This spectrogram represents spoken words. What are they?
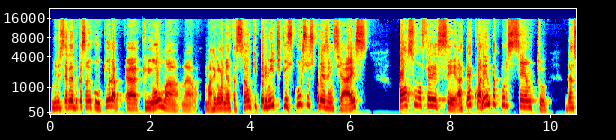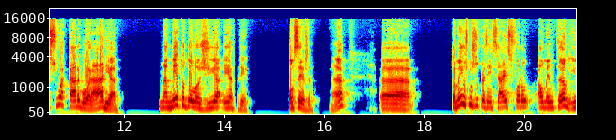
o Ministério da Educação e Cultura uh, criou uma, uma, uma regulamentação que permite que os cursos presenciais possam oferecer até 40% da sua carga horária na metodologia EAD. Ou seja, né, uh, também os cursos presenciais foram aumentando e,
